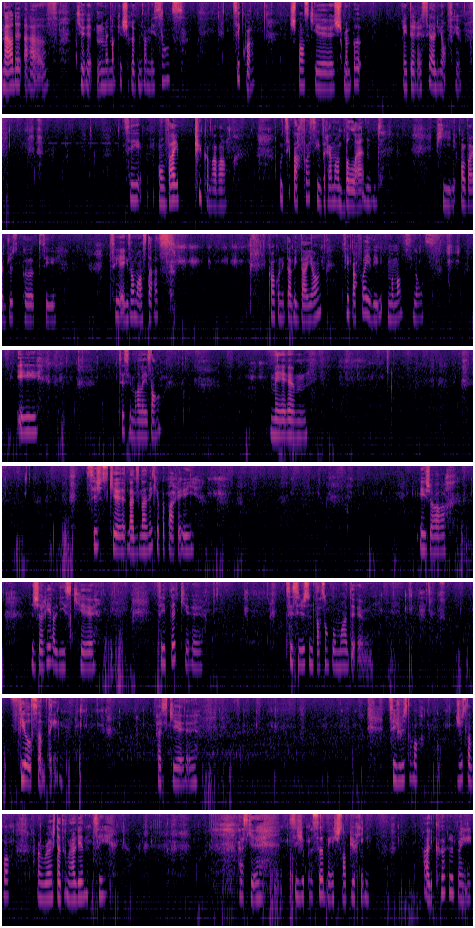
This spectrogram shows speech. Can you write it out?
now that I've, que maintenant que je suis revenue à mes sens, tu sais quoi? Je pense que je suis même pas intéressée à lui en fait. Tu sais, on vibe plus comme avant. Ou tu sais, parfois c'est vraiment bland. Puis on vibe juste pas. Tu sais, exemple en stats. Quand on est avec Dayang, tu sais, parfois il y a des moments de silence. Et. Tu c'est malaisant. Mais. euh, c'est juste que la dynamique est pas pareille. Et genre, je réalise que, tu sais, peut-être que, tu sais, c'est juste une façon pour moi de euh, feel something. Parce que, tu sais, juste avoir, juste avoir un rush d'adrénaline, tu sais. Parce que si j'ai pas ça, ben je sens plus rien. À l'école, ben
